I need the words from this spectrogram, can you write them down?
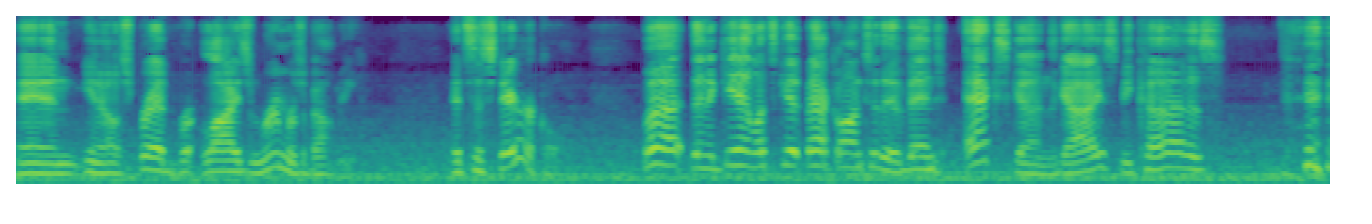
and, you know, spread lies and rumors about me. It's hysterical. But then again, let's get back onto the Avenge X guns, guys, because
